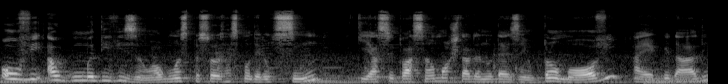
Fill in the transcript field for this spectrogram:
Houve alguma divisão. Algumas pessoas responderam sim, que a situação mostrada no desenho promove a equidade,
